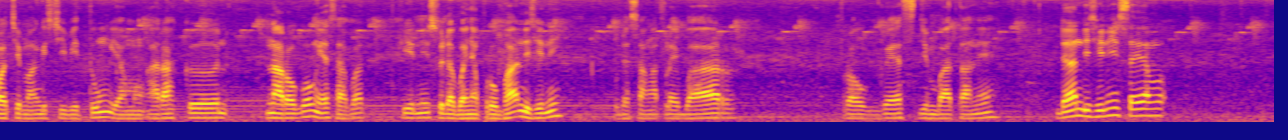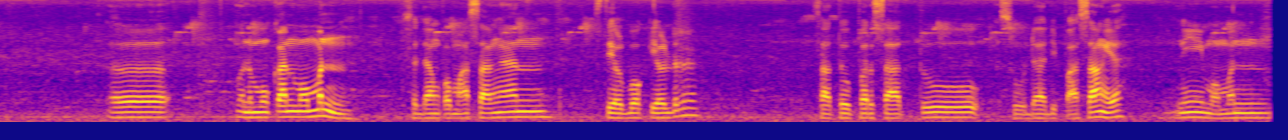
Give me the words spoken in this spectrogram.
Tol Cimanggis Cibitung yang mengarah ke Narogong ya sahabat. Kini sudah banyak perubahan di sini. Sudah sangat lebar progres jembatannya. Dan di sini saya eh, menemukan momen sedang pemasangan steel box kilder. Satu persatu sudah dipasang ya. Ini momen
